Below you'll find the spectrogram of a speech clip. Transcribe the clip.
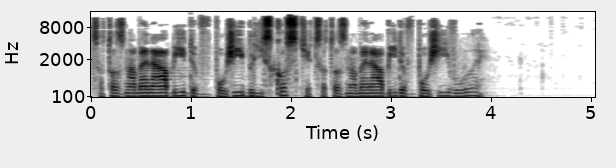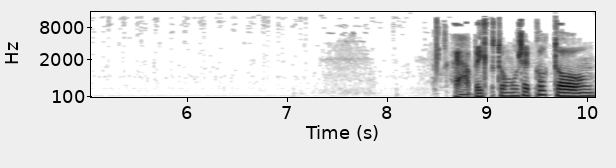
Co to znamená být v boží blízkosti, co to znamená být v boží vůli. A já bych k tomu řekl to,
